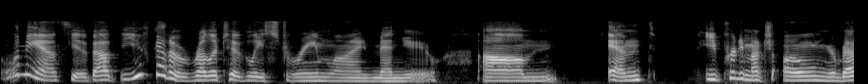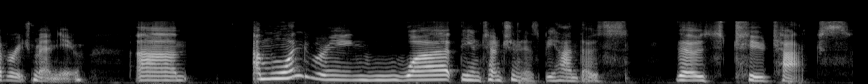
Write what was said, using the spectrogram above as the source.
Let me ask you about you've got a relatively streamlined menu, um, and you pretty much own your beverage menu. Um, I'm wondering what the intention is behind those those two texts.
